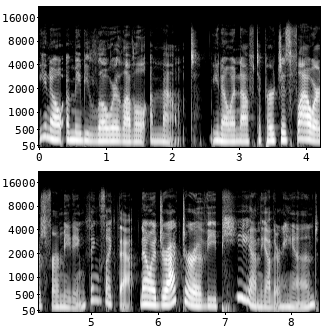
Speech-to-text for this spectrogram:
you know, a maybe lower level amount you know, enough to purchase flowers for a meeting, things like that. Now, a director or a VP, on the other hand,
